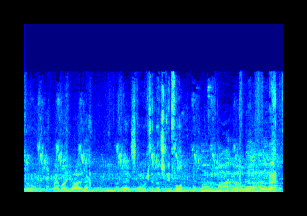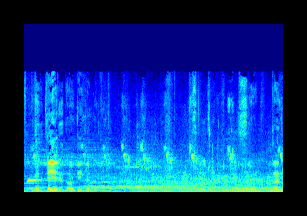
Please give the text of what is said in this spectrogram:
So, einmal hier halten. Jetzt gehen wir jetzt einen Schritt vor. Ja, ja, okay, gut. Dann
